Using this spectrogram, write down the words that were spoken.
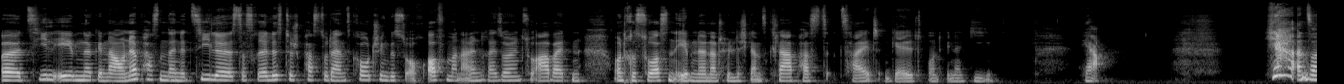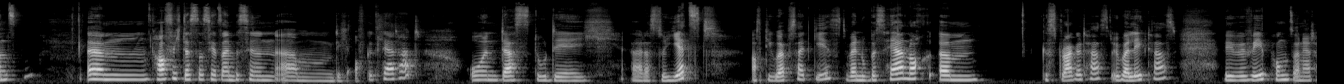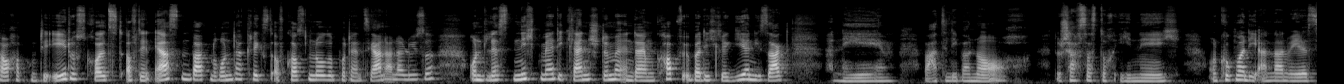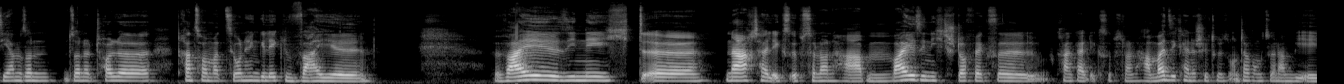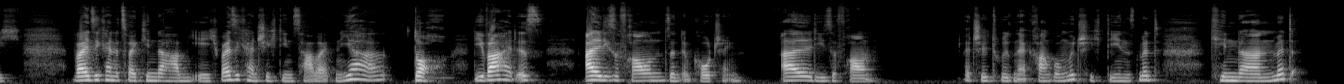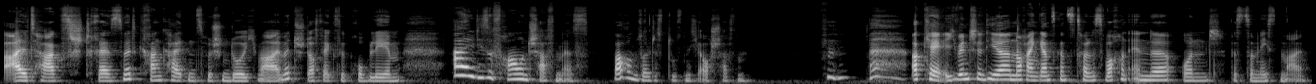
Äh, Zielebene, genau, ne? Passen deine Ziele? Ist das realistisch? Passt du da ins Coaching? Bist du auch offen, an allen drei Säulen zu arbeiten? Und Ressourcenebene natürlich ganz klar, passt Zeit, Geld und Energie. Ja. Ja, ansonsten ähm, hoffe ich, dass das jetzt ein bisschen ähm, dich aufgeklärt hat und dass du dich, äh, dass du jetzt auf die Website gehst. Wenn du bisher noch ähm, gestruggelt hast, überlegt hast, www.sonjataucher.de. Du scrollst auf den ersten Button runter, klickst auf kostenlose Potenzialanalyse und lässt nicht mehr die kleine Stimme in deinem Kopf über dich regieren, die sagt, ah, nee, warte lieber noch. Du schaffst das doch eh nicht. Und guck mal die anderen Mädels, die haben so, ein, so eine tolle Transformation hingelegt, weil weil sie nicht äh, Nachteil XY haben, weil sie nicht Stoffwechselkrankheit XY haben, weil sie keine Schilddrüsenunterfunktion haben wie ich, weil sie keine zwei Kinder haben wie ich, weil sie keinen Schichtdienst arbeiten. Ja, doch. Die Wahrheit ist, all diese Frauen sind im Coaching. All diese Frauen. Mit Schilddrüsenerkrankungen, mit Schichtdienst, mit Kindern, mit Alltagsstress, mit Krankheiten zwischendurch mal, mit Stoffwechselproblemen. All diese Frauen schaffen es. Warum solltest du es nicht auch schaffen? okay, ich wünsche dir noch ein ganz, ganz tolles Wochenende und bis zum nächsten Mal.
